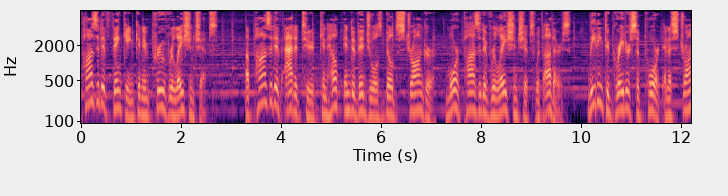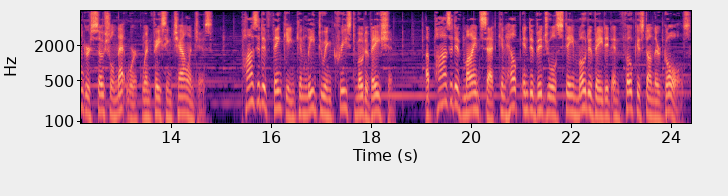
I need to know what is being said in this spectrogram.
Positive thinking can improve relationships. A positive attitude can help individuals build stronger, more positive relationships with others, leading to greater support and a stronger social network when facing challenges. Positive thinking can lead to increased motivation. A positive mindset can help individuals stay motivated and focused on their goals,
